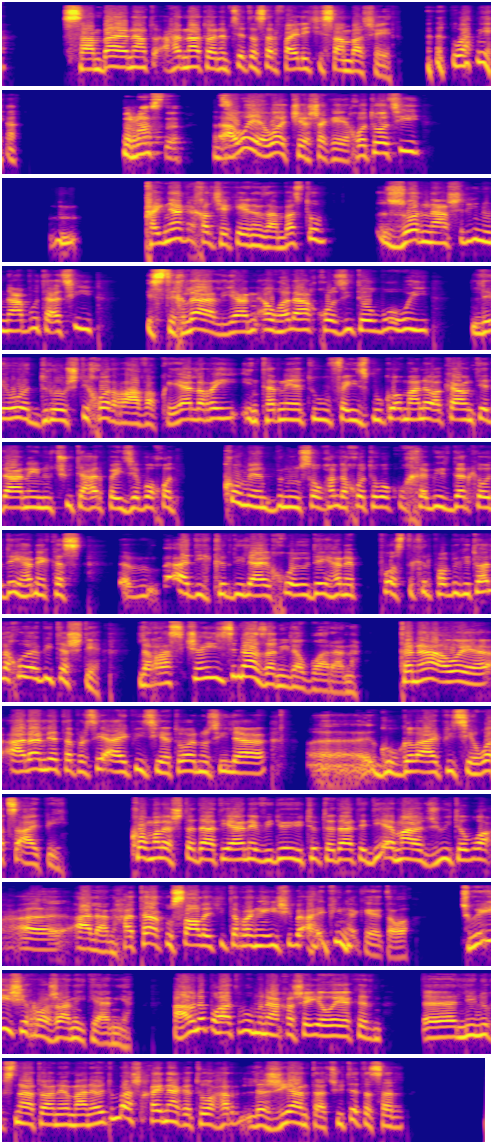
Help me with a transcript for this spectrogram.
سامبایە نات هەر ناتوانێت بچێتە سەر فیلێکی سامبا شەیر وانە ڕاستە ئەوەیەوە کێشەکەی خۆ تۆچی قەیناکە خەڵکێکەی نەزان بەس تۆ زۆر ناشرین و نابووتە ئەچی ئیستیغلال یان ئەو هەلا قۆزیتەوە بۆ ئەوەی لێوە درۆو شتی خۆت ڕاڤە بکەی یا لە ڕێی ئینتەرنێت و فەیسبووک و ئەمانەوە ئەکاونتێ دانێن و چوویتە هەر پەیجێ بۆ خۆت کۆمێنت بنووسە و هەر لە خۆتە وەکوو خەبیر دەرکەوە دەی هەنێ کەس ئەدی کردی لای خۆی و دەی هەنێ پۆستی کرد پۆبلیکی تۆ هەر لە خۆی ئەبیتە شتێ لە ڕاستیشە هیچ نازانی لەو بوارانە تەنها ئەوەیە ئالان لێت ئەپرسی ئای پی چیە تۆ ئەنووسی لە گووگڵ ئای پی چیە وەتس ئای پی کۆمەڵە شتە داتی یانێ ڤیددیو یوتوب تە داتی دی ئەما جوویتە بۆ ئالان هەتاکو ساڵێکی تر ڕەنگە ئیشی بە ئای پی نەکەێتەوە چوە ئیشی ڕۆژانی تیانە ئاونە بۆ هاتبوو مناقەشەی ئەوەیە کرد لینوکس ناتوانێت مانەوەتم باش قەی ناکە تۆ هەر لە ژیان تا چویتێتە سەر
